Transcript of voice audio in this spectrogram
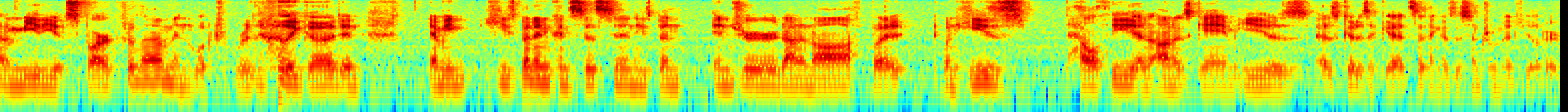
immediate spark for them and looked really, really good. And I mean, he's been inconsistent. He's been injured on and off, but when he's healthy and on his game, he is as good as it gets. I think as a central midfielder.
